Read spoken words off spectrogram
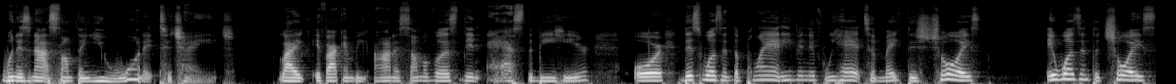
when it's not something you wanted to change. Like, if I can be honest, some of us didn't ask to be here, or this wasn't the plan. Even if we had to make this choice, it wasn't the choice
